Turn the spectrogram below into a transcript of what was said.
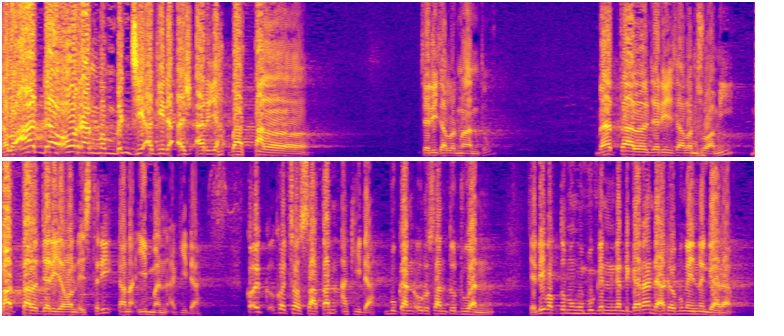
Kalau ada orang membenci akidah asyariyah batal. Jadi calon menantu. Batal jadi calon suami. Batal jadi calon istri karena iman akidah. Kok kesesatan akidah. Bukan urusan tuduhan. Jadi waktu menghubungkan dengan negara tidak ada hubungan negara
